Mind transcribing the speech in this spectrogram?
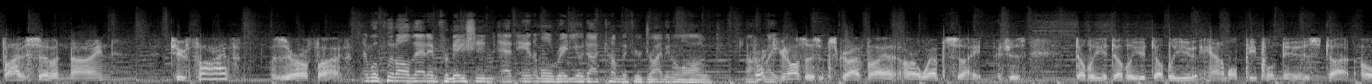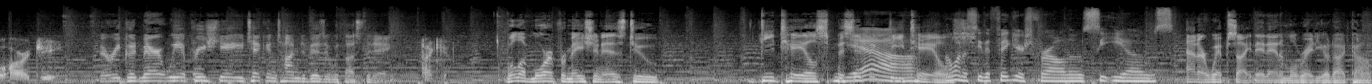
579 2505. And we'll put all that information at animalradio.com if you're driving along. Uh, Correct. right. You can also subscribe via our website, which is www.animalpeoplenews.org. Very good, Merritt. We appreciate you taking time to visit with us today. Thank you. We'll have more information as to details, specific yeah. details, I want to see the figures for all those CEOs. at our website at animalradio.com.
